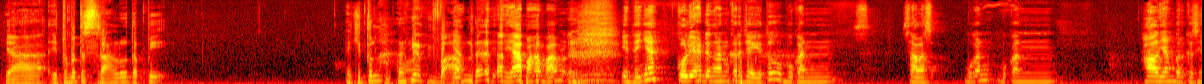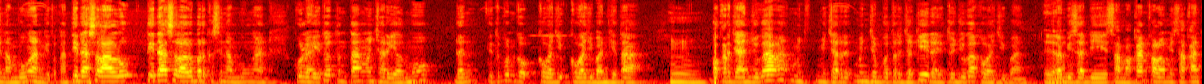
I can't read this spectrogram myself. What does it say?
ya itu mah terserah lu tapi ya gitulah. Paham Ya, ya paham paham. Intinya kuliah dengan kerja itu bukan salah bukan bukan hal yang berkesinambungan gitu kan. Tidak selalu tidak selalu berkesinambungan. Kuliah itu tentang mencari ilmu dan itu pun ke- kewajib, kewajiban kita. Hmm. Pekerjaan juga men- mencari menjemput rezeki dan itu juga kewajiban. Nggak bisa disamakan kalau misalkan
